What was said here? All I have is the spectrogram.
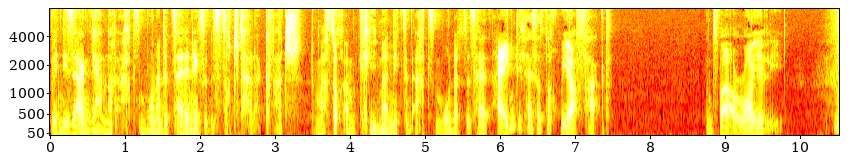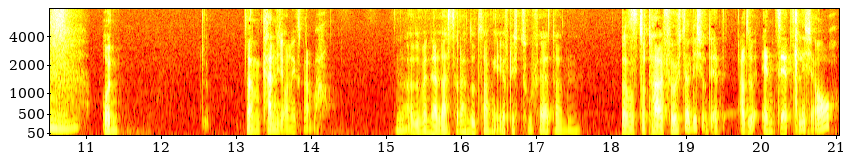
wenn die sagen, wir haben noch 18 Monate Zeit in nichts, und das ist doch totaler Quatsch. Du machst doch am Klima nichts in 18 Monaten. Das heißt, eigentlich heißt das doch, we are fucked. Und zwar royally. Mhm. Und dann kann ich auch nichts mehr machen. Also wenn der Laster dann sozusagen eh auf dich zufährt, dann das ist total fürchterlich und ent, also entsetzlich auch.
